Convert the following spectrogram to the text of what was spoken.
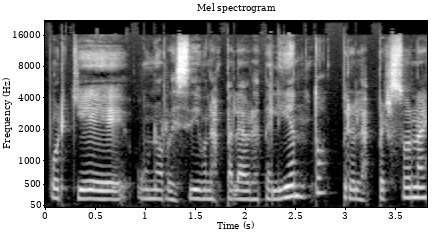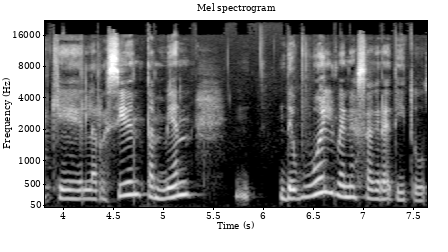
porque uno recibe unas palabras de aliento, pero las personas que la reciben también devuelven esa gratitud.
